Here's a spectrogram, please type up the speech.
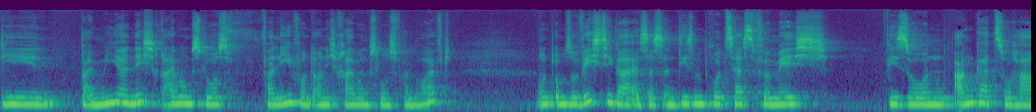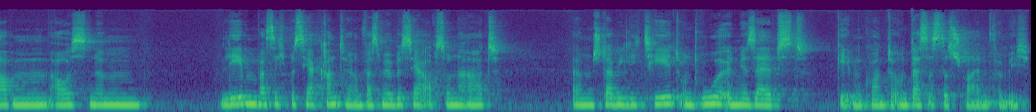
die bei mir nicht reibungslos verlief und auch nicht reibungslos verläuft. Und umso wichtiger ist es in diesem Prozess für mich, wie so einen Anker zu haben aus einem Leben, was ich bisher kannte und was mir bisher auch so eine Art ähm, Stabilität und Ruhe in mir selbst geben konnte. Und das ist das Schreiben für mich.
